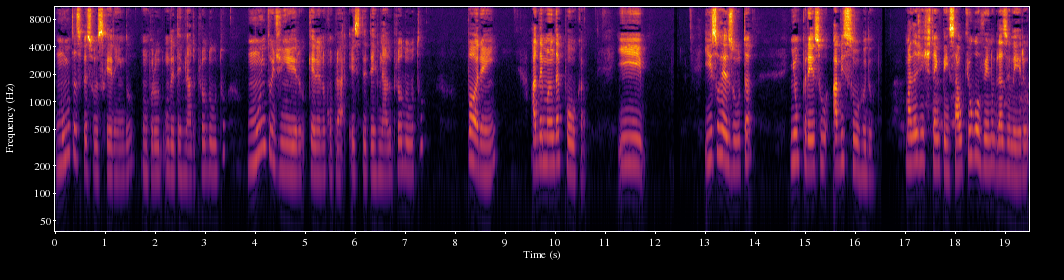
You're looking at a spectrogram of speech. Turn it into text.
muitas pessoas querendo um, um determinado produto muito dinheiro querendo comprar esse determinado produto, porém a demanda é pouca. E isso resulta em um preço absurdo. Mas a gente tem que pensar o que o governo brasileiro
